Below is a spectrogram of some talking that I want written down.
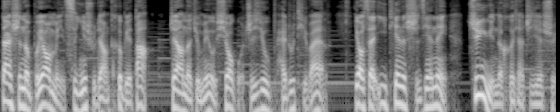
但是呢，不要每次饮水量特别大。这样呢就没有效果，直接就排出体外了。要在一天的时间内均匀的喝下这些水。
